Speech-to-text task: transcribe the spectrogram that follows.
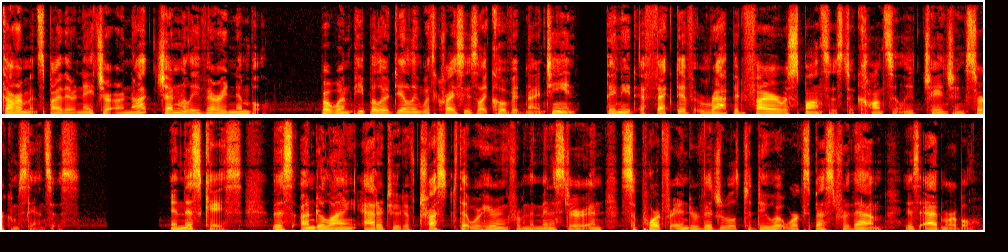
Governments, by their nature, are not generally very nimble. But when people are dealing with crises like COVID 19, they need effective, rapid fire responses to constantly changing circumstances. In this case, this underlying attitude of trust that we're hearing from the minister and support for individuals to do what works best for them is admirable.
